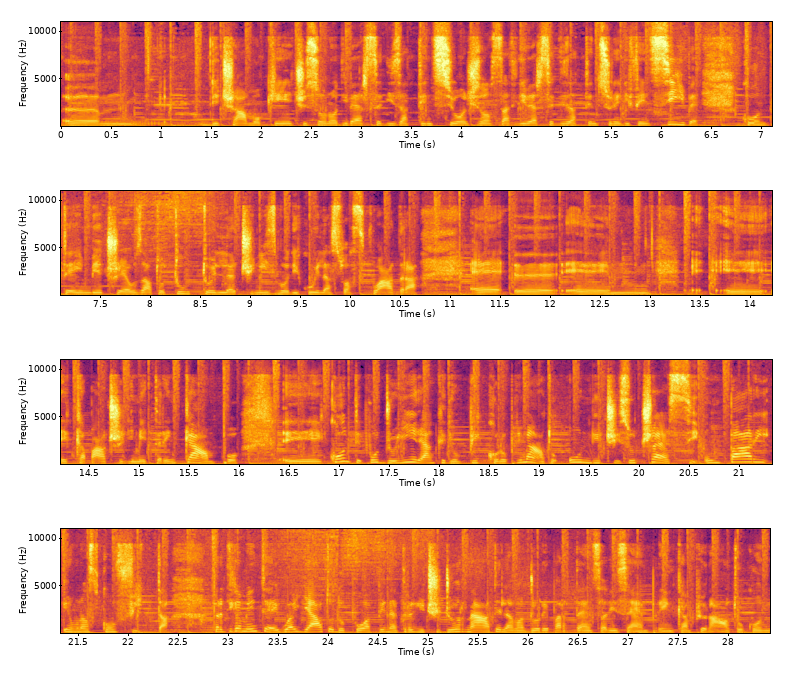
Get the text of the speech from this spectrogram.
ehm, diciamo che ci sono diverse disattenzioni, ci sono state diverse disattenzioni difensive. Conte invece ha usato tutto il cinismo di cui la sua squadra è, eh, è, è, è capace di mettere in campo. E Conte può gioire anche di un piccolo primato, 11 successi, un pari e una sconfitta. Praticamente ha eguagliato dopo appena 13 giornate la maggiore partenza di sempre in campionato con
